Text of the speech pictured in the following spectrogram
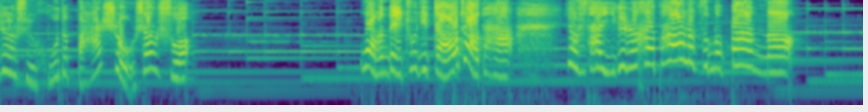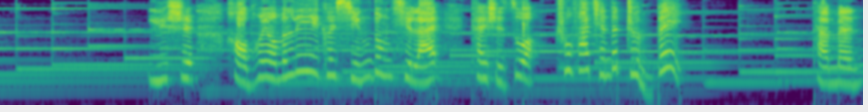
热水壶的把手上说：‘我们得出去找找他。要是他一个人害怕了怎么办呢？’”于是，好朋友们立刻行动起来，开始做出发前的准备。他们。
